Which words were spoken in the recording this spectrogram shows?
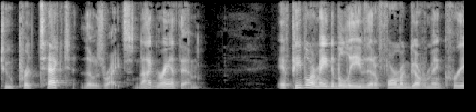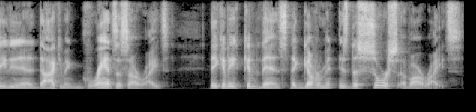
to protect those rights, not grant them. If people are made to believe that a form of government created in a document grants us our rights, they can be convinced that government is the source of our rights.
